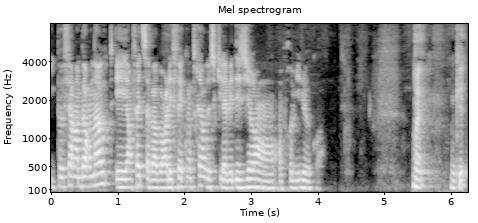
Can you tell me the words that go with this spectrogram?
il peut faire un burn-out et en fait ça va avoir l'effet contraire de ce qu'il avait désiré en, en premier lieu quoi. Ouais, ok.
